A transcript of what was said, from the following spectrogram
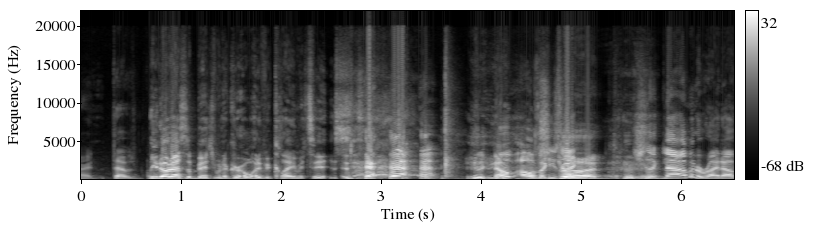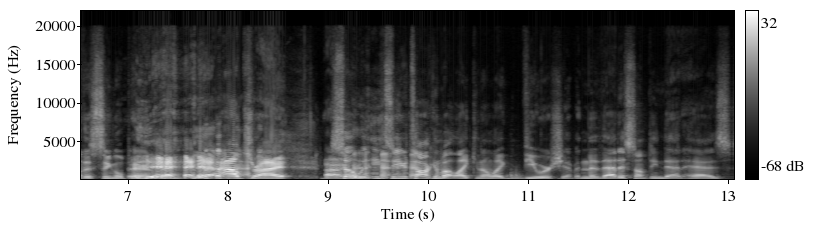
All right, that was You know that's a bitch when a girl won't even claim it's his. He's like, nope. I was like, She's good. like, she's like, nah, I'm gonna write out this single parent thing. yeah, I'll try it. All right. so so you're talking about like you know like viewership and th- that is something that has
